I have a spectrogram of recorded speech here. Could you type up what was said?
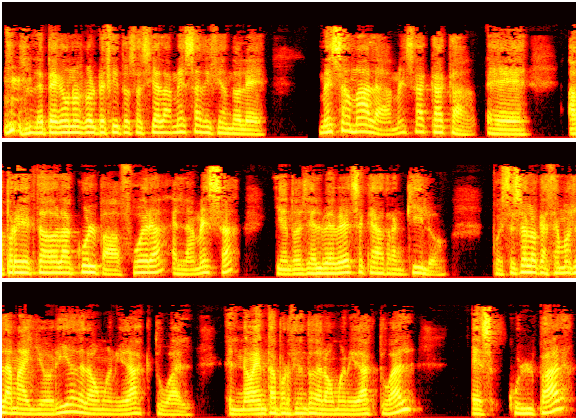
le pega unos golpecitos así a la mesa diciéndole, mesa mala, mesa caca, eh, ha proyectado la culpa afuera, en la mesa, y entonces el bebé se queda tranquilo. Pues eso es lo que hacemos la mayoría de la humanidad actual. El 90% de la humanidad actual es culpar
